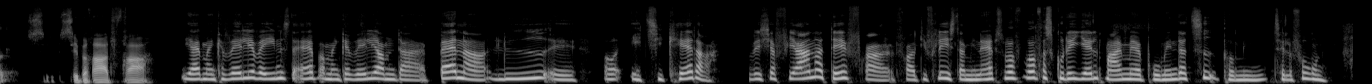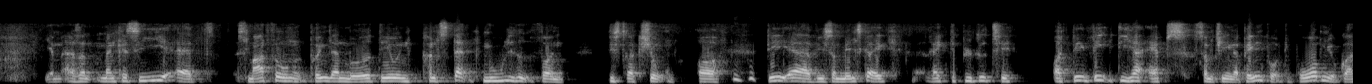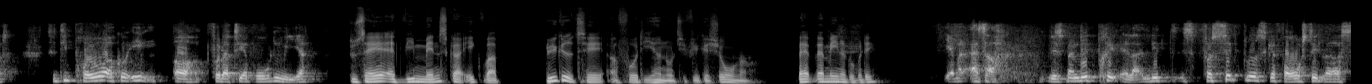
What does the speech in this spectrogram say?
separat fra. Ja, man kan vælge hver eneste app, og man kan vælge, om der er banner, lyde øh, og etiketter. Hvis jeg fjerner det fra, fra de fleste af mine apps, hvor, hvorfor skulle det hjælpe mig med at bruge mindre tid på min telefon? Jamen altså, man kan sige, at smartphone på en eller anden måde, det er jo en konstant mulighed for en distraktion, og det er vi som mennesker ikke rigtig bygget til. Og det ved de her apps, som tjener penge på, du bruger dem jo godt, så de prøver at gå ind og få dig til at bruge den mere. Du sagde, at vi mennesker ikke var bygget til at få de her notifikationer. Hvad, hvad mener du med det? Jamen altså, hvis man lidt, pri- eller lidt forsimplet skal forestille os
